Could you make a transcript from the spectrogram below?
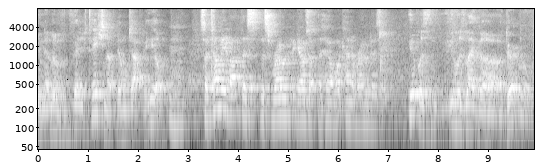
in that little vegetation up there on top of the hill. So tell me about this this road that goes up the hill. What kind of road is it? It was it was like a dirt road.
